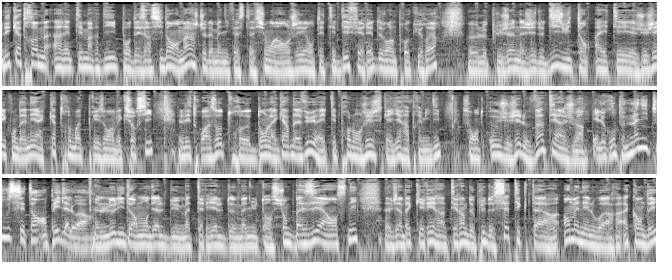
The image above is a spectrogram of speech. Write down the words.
Les quatre hommes arrêtés mardi pour des incidents en marge de la manifestation à Angers ont été déférés devant le procureur. Euh, le plus jeune, âgé de 18 ans, a été jugé et condamné à 4 mois de prison avec sursis. Les trois autres, dont la garde à vue a été prolongée jusqu'à hier après-midi, seront eux jugés le 21 juin. Et le groupe Manitou s'étend en Pays de la Loire. Le leader mondial du matériel de manutention basé à Ancenis vient d'acquérir un terrain de plus de 7 hectares en Maine-et-Loire, à Candé.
